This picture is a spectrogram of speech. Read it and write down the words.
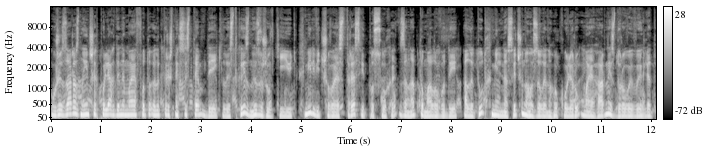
Уже зараз на інших полях, де немає фотоелектричних систем, деякі листки знизу жовтіють. Хміль відчуває стрес від посухи, занадто мало води. Але тут хміль насиченого зеленого кольору має гарний здоровий вигляд.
